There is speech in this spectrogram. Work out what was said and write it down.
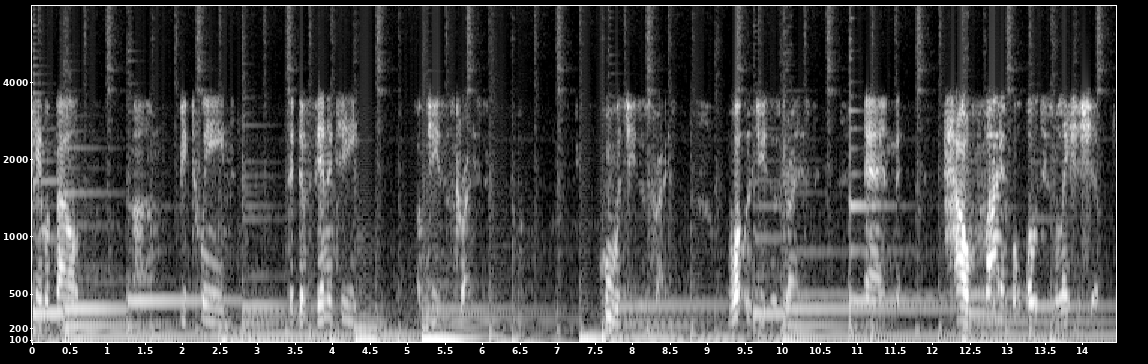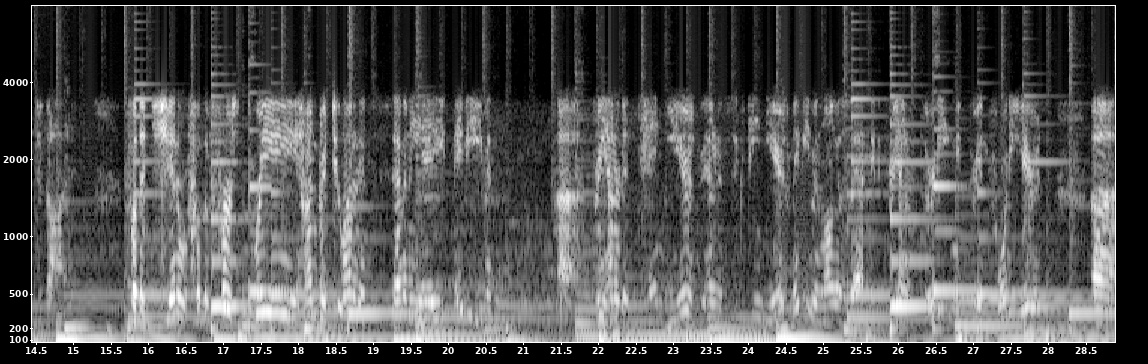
came about um, between the divinity of Jesus Christ. Who was Jesus Christ? What was Jesus Christ? And how viable, what was his relationship to God? For the general, for the first 300, 278, maybe even uh, 310 years, 316 years, maybe even longer than that, maybe 330, maybe 340 years uh,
